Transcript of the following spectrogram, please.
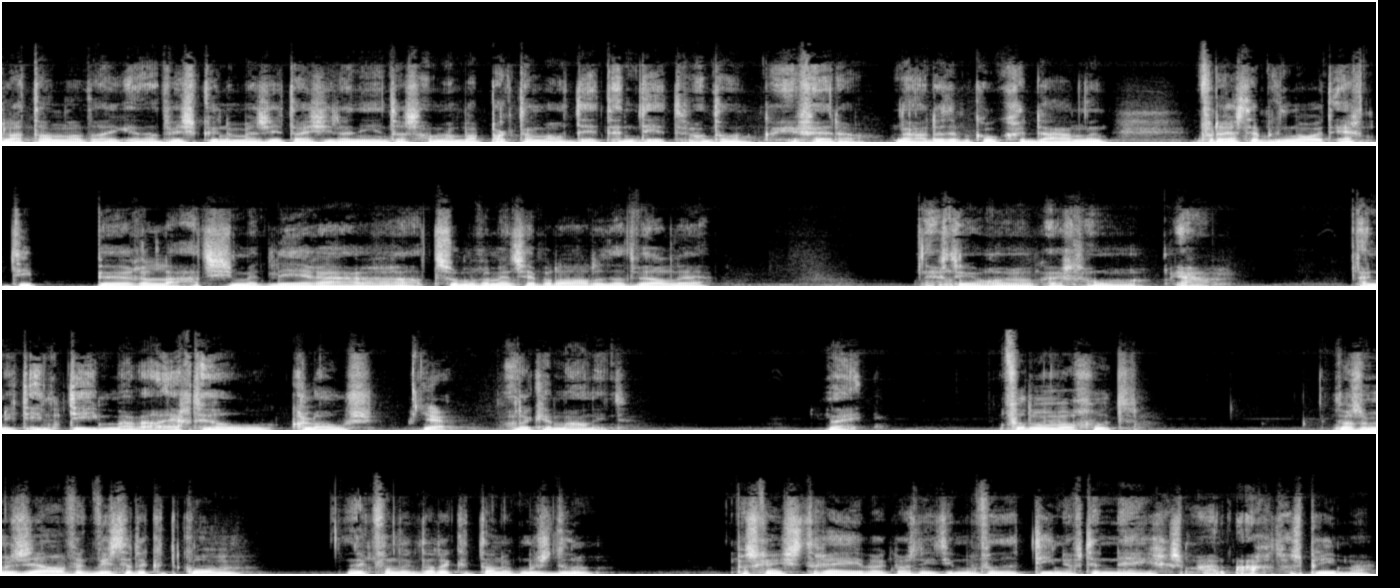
Laat dan dat, dat wiskunde maar zitten als je dat niet interessant vindt. Maar pak dan wel dit en dit, want dan kun je verder. Nou, dat heb ik ook gedaan. En voor de rest heb ik nooit echt diep diepe relaties met leraren gehad. Sommige mensen hebben, hadden dat wel, hè. Echt gewoon ook echt gewoon, ja, nou niet intiem, maar wel echt heel close. Ja. Had ik helemaal niet. Nee. Ik voelde me wel goed. Ik was mezelf. Ik wist dat ik het kon. En ik vond ook dat ik het dan ook moest doen. Was geen streber. Ik was niet iemand van de tien of de negens. Maar een acht was prima.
